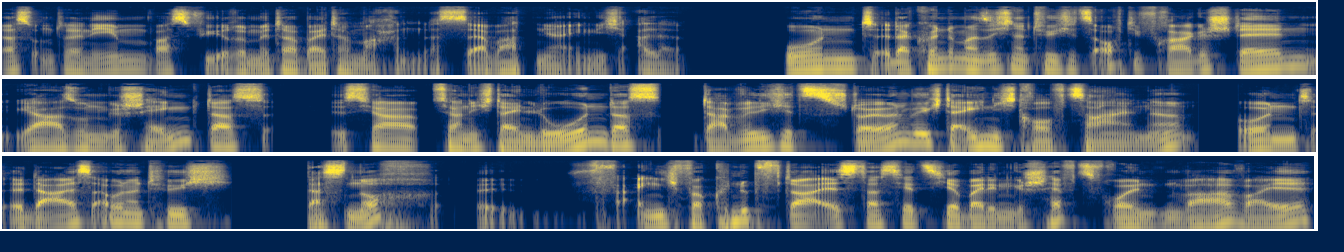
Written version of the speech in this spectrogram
Das Unternehmen, was für ihre Mitarbeiter machen. Das erwarten ja eigentlich alle. Und da könnte man sich natürlich jetzt auch die Frage stellen, ja, so ein Geschenk, das ist ja, ist ja nicht dein Lohn, das, da will ich jetzt steuern, will ich da eigentlich nicht drauf zahlen, ne? Und äh, da ist aber natürlich das noch äh, eigentlich verknüpfter, als das jetzt hier bei den Geschäftsfreunden war, weil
